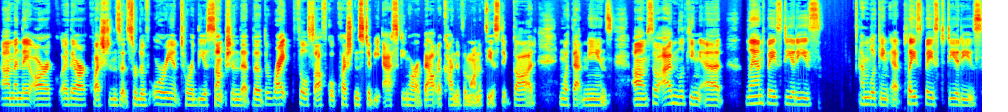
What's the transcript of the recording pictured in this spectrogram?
um, and they are they are questions that sort of orient toward the assumption that the the right philosophical questions to be asking are about a kind of a monotheistic God and what that means. Um, so I'm looking at land based deities I'm looking at place based deities.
